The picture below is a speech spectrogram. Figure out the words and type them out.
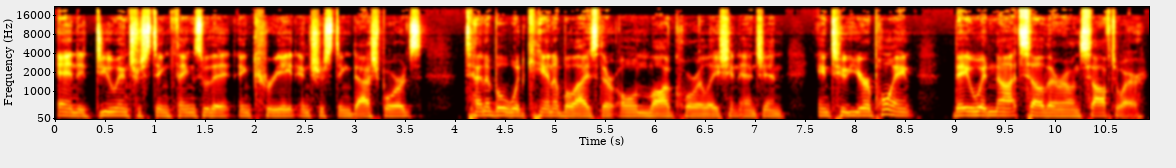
and do interesting things with it and create interesting dashboards, Tenable would cannibalize their own log correlation engine. And to your point, they would not sell their own software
